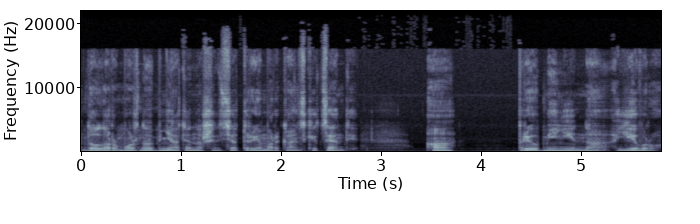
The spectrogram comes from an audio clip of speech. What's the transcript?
долар можна обміняти на 63 американські центи, а при обміні на євро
